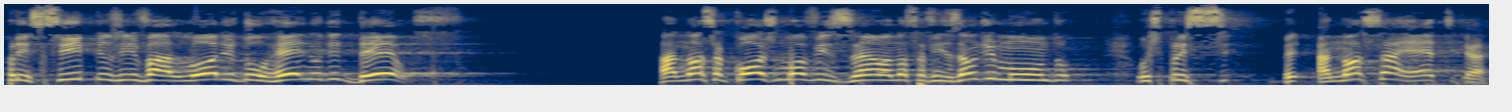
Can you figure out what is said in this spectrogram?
princípios e valores do reino de Deus. A nossa cosmovisão, a nossa visão de mundo, os a nossa ética,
